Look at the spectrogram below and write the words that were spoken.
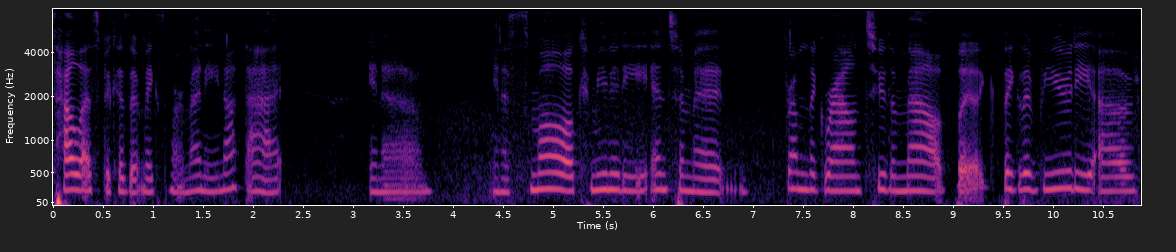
tell us because it makes more money. Not that. In a in a small community, intimate, from the ground to the mouth, like like the beauty of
